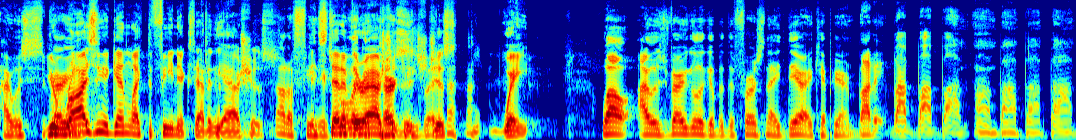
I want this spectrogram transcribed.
I was. You're very- rising again like the phoenix out of the ashes. Not a phoenix, Instead of more their ashes, turkey, it's just wait. Well, I was very good looking, but the first night there, I kept hearing Bobby, bop, bop, bop, um, bop, bop, and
